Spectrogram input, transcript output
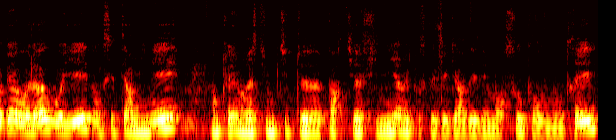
Bien voilà, vous voyez, donc c'est terminé. Donc là, il me reste une petite euh, partie à finir, mais parce que j'ai gardé des morceaux pour vous montrer.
